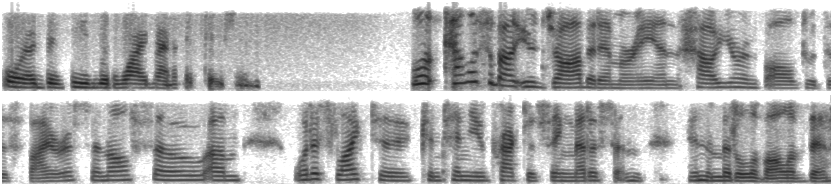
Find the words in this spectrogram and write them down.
or a disease with wide manifestations. Well, tell us about your job at Emory and how you're involved with this virus, and also um, what it's like to continue practicing medicine in the middle of all of this.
